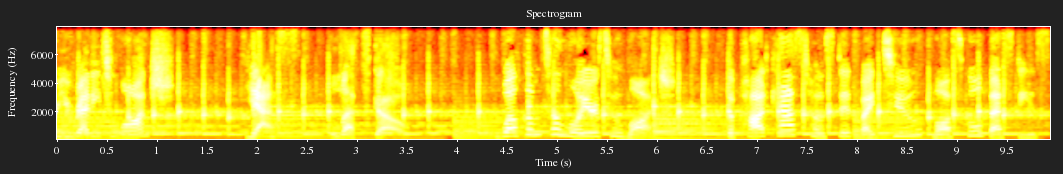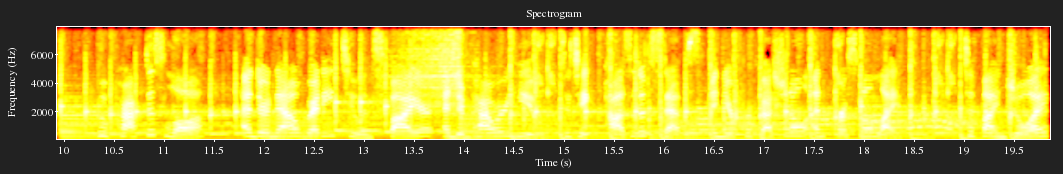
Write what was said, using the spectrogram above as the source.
Are you ready to launch? Yes. Let's go. Welcome to Lawyers Who Launch, the podcast hosted by two law school besties who practice law and are now ready to inspire and empower you to take positive steps in your professional and personal life to find joy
